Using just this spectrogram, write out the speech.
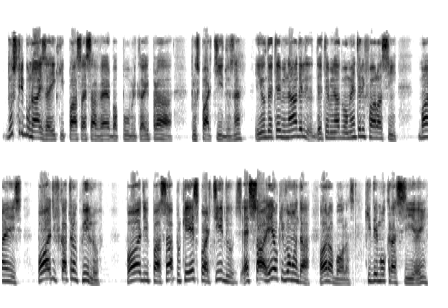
dos tribunais aí que passam essa verba pública aí para os partidos, né? E um determinado, ele, determinado momento ele fala assim, mas pode ficar tranquilo, pode passar, porque esse partido é só eu que vou mandar. Ora bolas, que democracia, hein?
